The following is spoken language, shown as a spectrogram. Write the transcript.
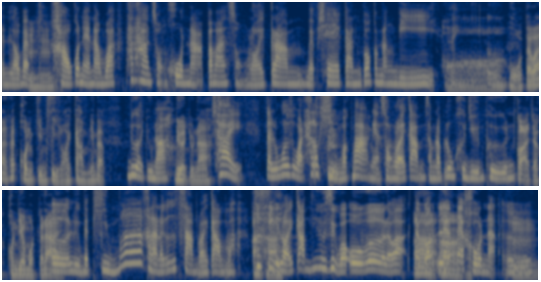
น แล้วแบบอือหือเขาก็แนะนำว่าถ้าทานสองคนน่ะ ประมาณ200กรัม แบบแชร์กันก็กำลังดีอะอ๋อไรอย่างนี้เออโหแปลว่าถ้าคนกิน400กรัมนี่แบบ เดือดอยู่นะ เดือดอยู่นะ ใช่ แต่ลุงก็รู้สึกว่าถ้าเราหิวมากๆเนี่ยสองร้อยกรัมสำหรับลุงคือยืนพื้น ก็อาจจะคนเดียวหมดก็ได้เออหรือแบบหิวมากขนาดนั้นก็คือสามร้อยกรัมว่ะคืออ่าฮะสี่ร้อยกรัมที่รู้สึกว่าโอเวอร์แล้วอะแต่ก็อ่าแล้วอ่าแต่คนอะเออือมออืม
